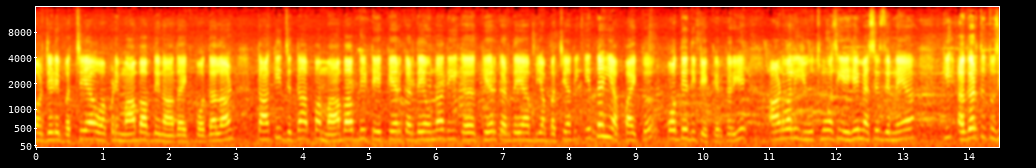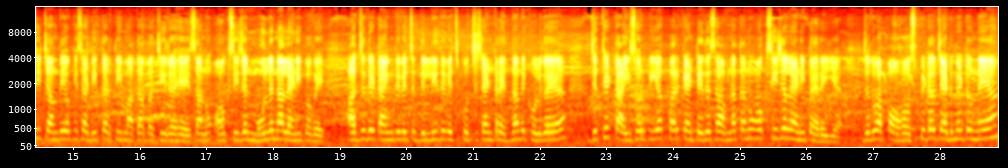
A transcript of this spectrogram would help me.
ਔਰ ਜਿਹੜੇ ਬੱਚੇ ਆ, ਉਹ ਆਪਣੇ ਮਾਪੇ ਦੇ ਨਾਮ ਦਾ ਇੱਕ ਪੌਦਾ ਲਾਉਣ ਤਾਂ ਕਿ ਜਿੱਦਾਂ ਆਪਾਂ ਮਾਪੇ ਦੀ ਟੇਕ ਕੇਅਰ ਕਰਦੇ ਆ, ਉਹਨਾਂ ਦੀ ਕੇਅਰ ਕਰਦੇ ਆ ਜਾਂ ਬੱਚਿਆਂ ਦੀ ਇਦਾਂ ਹੀ ਆਪਾਂ ਇੱਕ ਪੌਦੇ ਦੀ ਟੇਕ ਕੇਅਰ ਕਰੀਏ। ਆਉਣ ਵਾਲੀ ਯੂਥ ਨੂੰ ਅਸੀਂ ਇਹ ਮੈਸੇਜ ਦਿੰਨੇ ਆ ਕਿ ਅਗਰ ਤੇ ਤੁਸੀਂ ਚਾਹੁੰਦੇ ਹੋ ਕਿ ਸਾਡੀ ਧਰਤੀ ਮਾਤਾ ਬਚੀ ਰਹੇ, ਸਾਨੂੰ ਆਕਸੀਜਨ ਮੁੱਲ ਨਾ ਲੈਣੀ ਪਵੇ, ਅੱਜ ਦੇ ਟਾਈਮ ਦੇ ਵਿੱਚ ਦਿੱਲੀ ਦੇ ਵਿੱਚ ਕੁਝ ਸੈਂਟਰ ਇਦਾਂ ਦੇ ਖੁੱਲ ਗਏ ਆ, ਜਿੱਥੇ 250 ਰੁਪਈਆ ਪਰ ਘੰਟੇ ਦੇ ਹਿਸਾਬ ਨਾਲ ਤੁਹਾਨੂੰ ਆਕਸੀਜਨ ਲੈਣੀ ਪੈ ਰਹੀ ਹੈ। ਜਦੋਂ ਆਪਾਂ ਹਸਪੀਟਲ 'ਚ ਐਡਮਿਟ ਹੁੰਨੇ ਆ,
